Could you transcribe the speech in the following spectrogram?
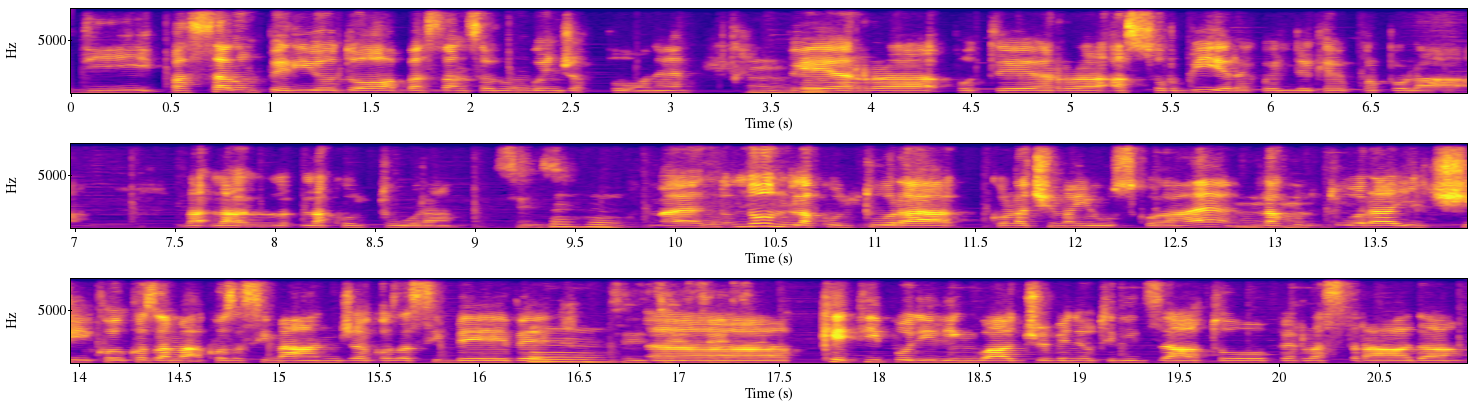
di passare un periodo abbastanza lungo in Giappone mm-hmm. per poter assorbire quelli che è proprio la, la, la, la cultura. Sì, sì. Mm-hmm. non la cultura con la C maiuscola, eh? mm-hmm. la cultura, il C, cosa, cosa, si mangia, cosa si beve, mm. sì, uh, che tipo di linguaggio viene utilizzato per la strada.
